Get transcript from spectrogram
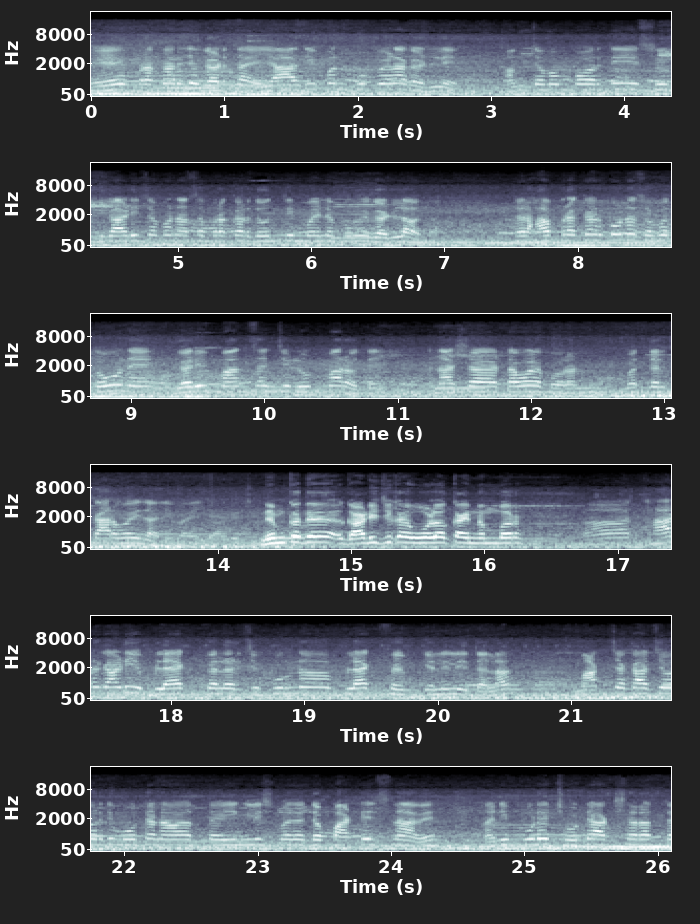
हे प्रकार जे घडत आहे याआधी पण खूप वेळा घडले. आमच्या पंपावरती स्विफ्ट गाडीचा पण असा प्रकार दोन तीन महिन्यापूर्वी घडला होता. तर हा प्रकार कोणासोबत होऊ नये गरीब माणसांची लूटमार होते आणि अशा टवाळखोरांबद्दल कारवाई झाली पाहिजे. नेमकं ते गाडीची काय ओळख काय नंबर? अं, थार गाडी ब्लॅक कलरची पूर्ण ब्लॅक फेम केलेली त्याला. मागच्या काचेवरती मोठ्या नावात इंग्लिशमध्ये द पाटील्स नाव आहे आणि पुढे छोट्या अक्षरात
